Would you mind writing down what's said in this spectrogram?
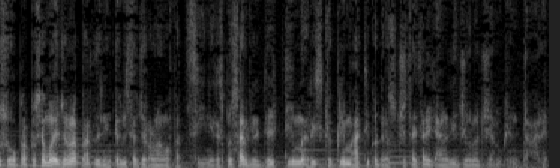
sopra possiamo leggere una parte dell'intervista a Gerolamo Fazzini, responsabile del team rischio climatico della Società Italiana di Geologia Ambientale.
